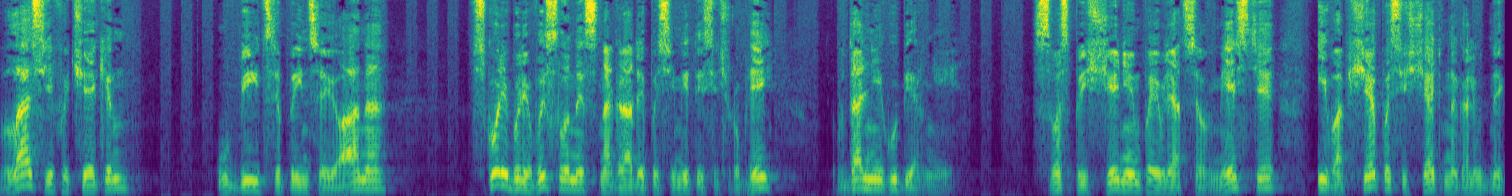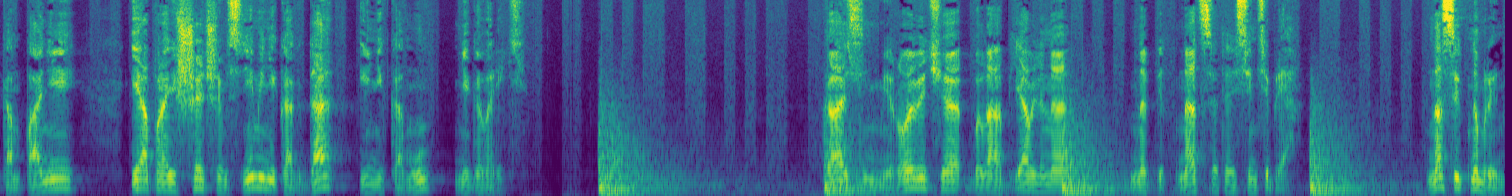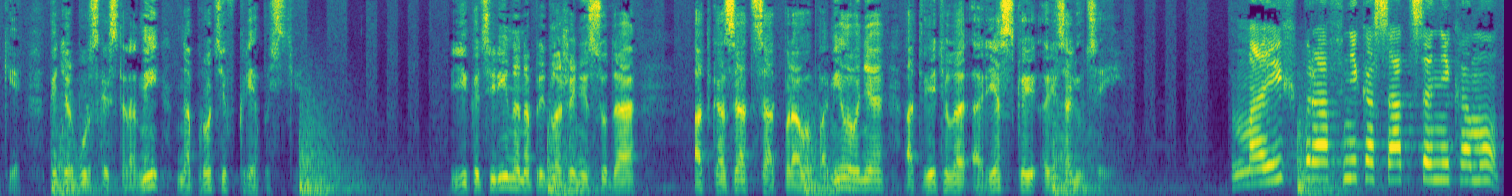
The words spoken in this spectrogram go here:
Власьев и Чекин, убийцы принца Иоанна, вскоре были высланы с наградой по 7 тысяч рублей в дальние губернии с воспрещением появляться вместе и вообще посещать многолюдные компании и о происшедшем с ними никогда и никому не говорить. Казнь Мировича была объявлена на 15 сентября на сытном рынке петербургской стороны напротив крепости. Екатерина на предложение суда отказаться от права помилования ответила резкой резолюцией. Моих прав не касаться никому.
